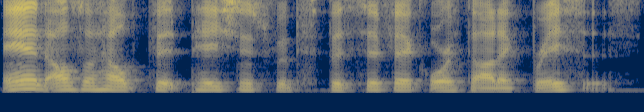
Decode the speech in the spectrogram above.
and also help fit patients with specific orthotic braces.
